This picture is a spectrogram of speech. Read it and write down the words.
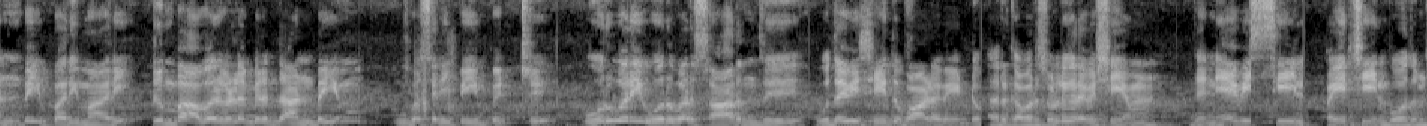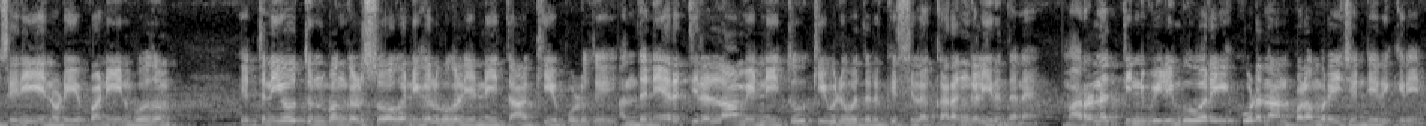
அன்பை பரிமாறி திரும்ப அவர்களிடமிருந்து அன்பையும் உபசரிப்பையும் பெற்று ஒருவரை ஒருவர் சார்ந்து உதவி செய்து வாழ வேண்டும். அதற்கு அவர் சொல்லுகிற விஷயம் இந்த நேவி சீல் பயிற்சியின் போதும் சரி என்னுடைய பணியின் போதும் எத்தனையோ துன்பங்கள் சோக நிகழ்வுகள் என்னை தாக்கிய பொழுது அந்த நேரத்திலெல்லாம் என்னை தூக்கி விடுவதற்கு சில கரங்கள் இருந்தன. மரணத்தின் விளிம்பு வரை கூட நான் பலமுறை சென்றிருக்கிறேன்.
